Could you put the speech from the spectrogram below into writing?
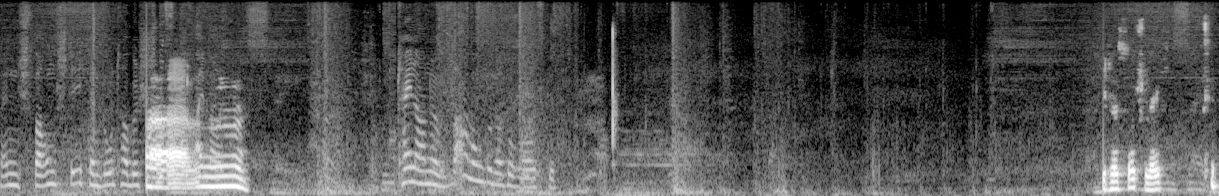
Mensch, warum stehe ich denn so unter Beschuss? Ähm, Keiner eine Warnung oder so rausgibt. Ist es so schlecht?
